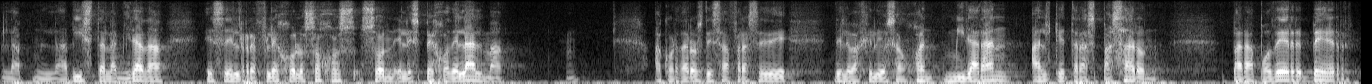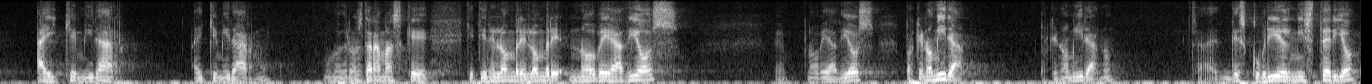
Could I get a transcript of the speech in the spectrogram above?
la, vista, la mirada, es el reflejo, los ojos son el espejo del alma. Acordaros de esa frase del Evangelio de San Juan, mirarán al que traspasaron para poder ver hay que mirar, hay que mirar, ¿no? Uno de los dramas que, tiene el hombre, el hombre no ve a Dios, eh, no ve a Dios porque no mira, porque no mira, ¿no? Descubrir el misterio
